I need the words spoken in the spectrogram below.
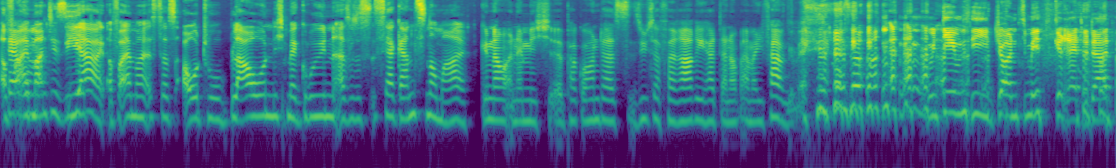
auf einmal, ja, auf einmal ist das Auto blau, nicht mehr grün. Also das ist ja ganz normal. Genau, nämlich äh, Pocahontas süßer Ferrari hat dann auf einmal die Farbe gewechselt. Mit dem sie John Smith gerettet hat,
